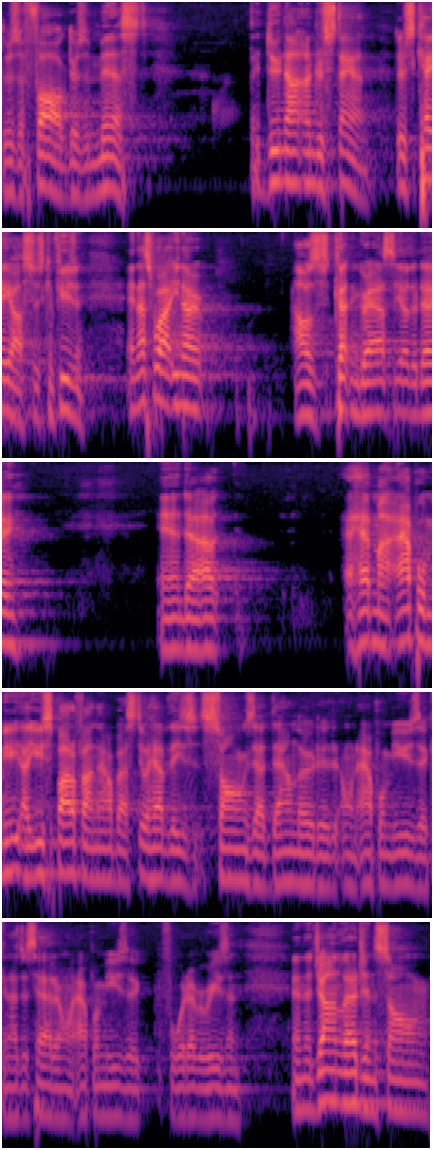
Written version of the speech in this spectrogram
there's a fog, there's a mist. They do not understand. There's chaos, there's confusion. And that's why, you know, I was cutting grass the other day, and uh, I had my Apple Music. I use Spotify now, but I still have these songs that I downloaded on Apple Music, and I just had it on Apple Music for whatever reason. And the John Legend song,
